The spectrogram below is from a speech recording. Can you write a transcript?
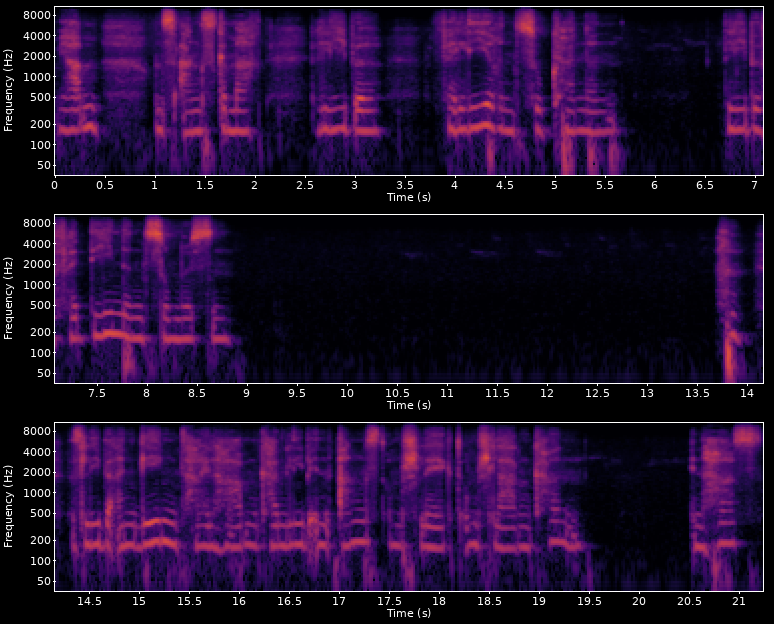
Wir haben uns Angst gemacht, Liebe verlieren zu können. Liebe verdienen zu müssen. Dass Liebe ein Gegenteil haben kann, Liebe in Angst umschlägt, umschlagen kann, in Hass.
